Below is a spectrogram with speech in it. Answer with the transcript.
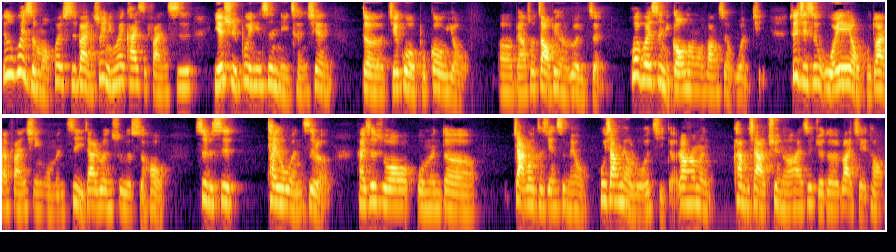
就是为什么会失败，所以你会开始反思，也许不一定是你呈现的结果不够有，呃，比方说照片的论证，会不会是你沟通的方式有问题？所以其实我也有不断的反省，我们自己在论述的时候，是不是太多文字了，还是说我们的架构之间是没有互相没有逻辑的，让他们看不下去呢？还是觉得乱写通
